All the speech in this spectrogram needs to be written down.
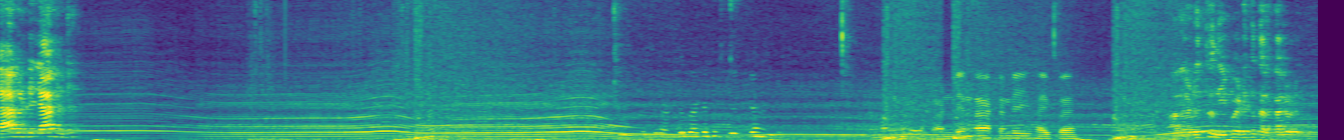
ലാഗ് ഉണ്ട് ലാഗ് ഉണ്ട്. രണ്ട് പാക്കറ്റ് കഴിക്കാനുണ്ട് വണ്ടി എന്താ കട്ടണ്ടേ ഹൈപ്പ് അത് നീ ഇപ്പൊ എടുക്ക് തൽക്കാലം എടുക്കും.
